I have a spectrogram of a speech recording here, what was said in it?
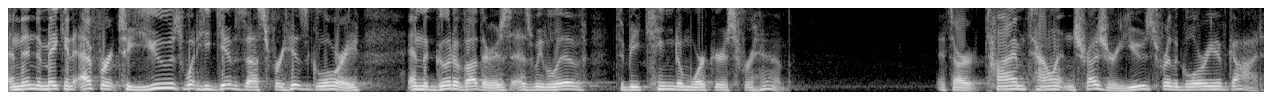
and then to make an effort to use what He gives us for His glory and the good of others as we live to be kingdom workers for Him. It's our time, talent, and treasure used for the glory of God.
